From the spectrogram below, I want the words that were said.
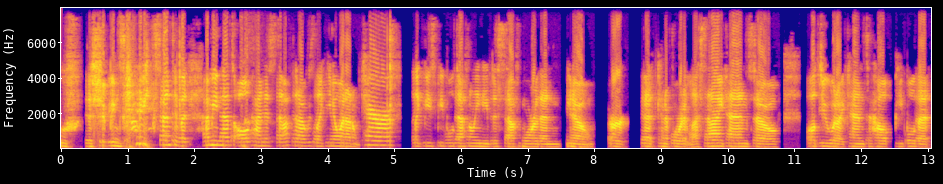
oof, the shipping's gonna be expensive. But I mean, that's all kind of stuff that I was like, you know what, I don't care. Like these people definitely need this stuff more than, you know, or that can afford it less than I can. So I'll do what I can to help people that,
